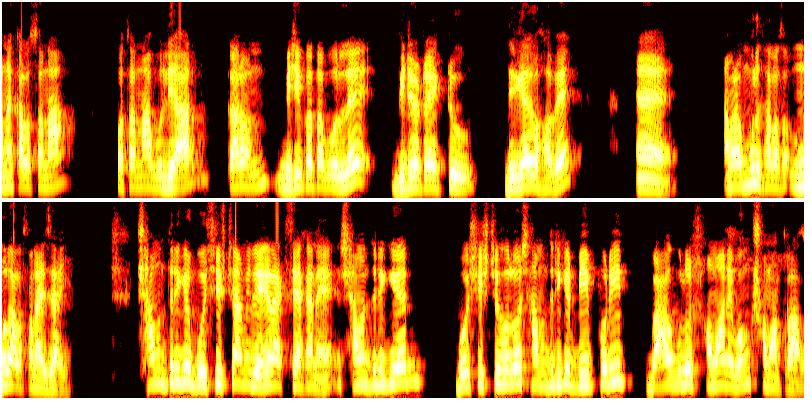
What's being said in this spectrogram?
অনেক আলোচনা, কথা না বলি আর, কারণ বেশি কথা বললে ভিডিওটা একটু দীর্ঘায়ু হবে। আমরা মূল মূল আলোচনায় যাই। সামুদ্রিকের বৈশিষ্ট্য আমি লিখে রাখছি এখানে। সামুদ্রিকের বৈশিষ্ট্য হলো সামুদ্রিকের বিপরীত বাহুগুলো সমান এবং সমান্তরাল।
